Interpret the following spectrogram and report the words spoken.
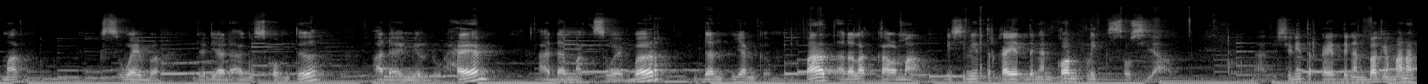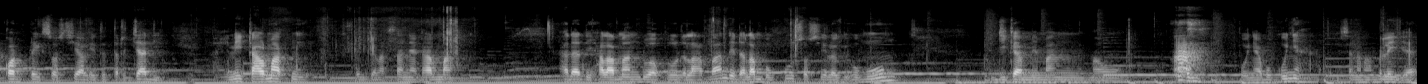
Max Weber. Jadi ada Agus Comte, ada Emil Durkheim, ada Max Weber, dan yang keempat adalah Karl Marx. Di sini terkait dengan konflik sosial. Nah, di sini terkait dengan bagaimana konflik sosial itu terjadi. Nah, ini Karl Marx nih, penjelasannya Karl Marx. Ada di halaman 28 di dalam buku Sosiologi Umum. Jika memang mau punya bukunya atau bisa nama beli ya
